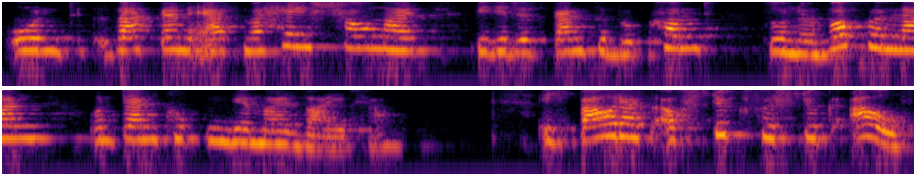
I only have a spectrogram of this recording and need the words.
und sag dann erstmal, hey, schau mal, wie dir das Ganze bekommt, so eine Woche lang und dann gucken wir mal weiter. Ich baue das auch Stück für Stück auf.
